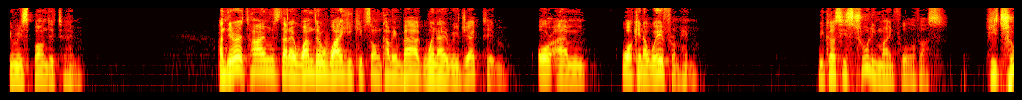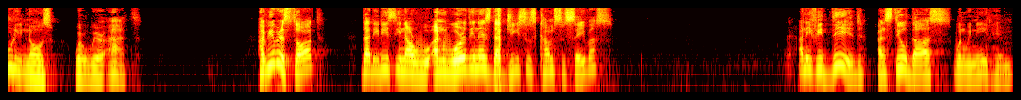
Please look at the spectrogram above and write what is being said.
You responded to Him. And there are times that I wonder why He keeps on coming back when I reject Him or I'm walking away from Him. Because He's truly mindful of us, He truly knows where we're at. Have you ever thought that it is in our unworthiness that Jesus comes to save us? And if He did and still does when we need Him,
